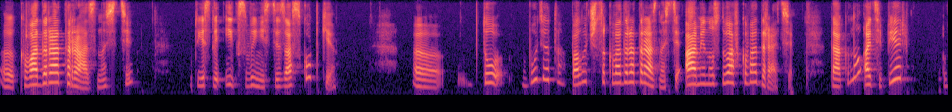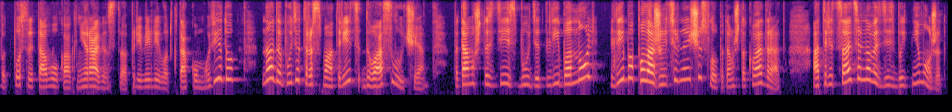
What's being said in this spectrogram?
э, квадрат разности. Вот если x вынести за скобки, то будет, получится квадрат разности а минус 2 в квадрате. Так, ну а теперь вот после того, как неравенство привели вот к такому виду, надо будет рассмотреть два случая, потому что здесь будет либо 0, либо положительное число, потому что квадрат. Отрицательного здесь быть не может.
